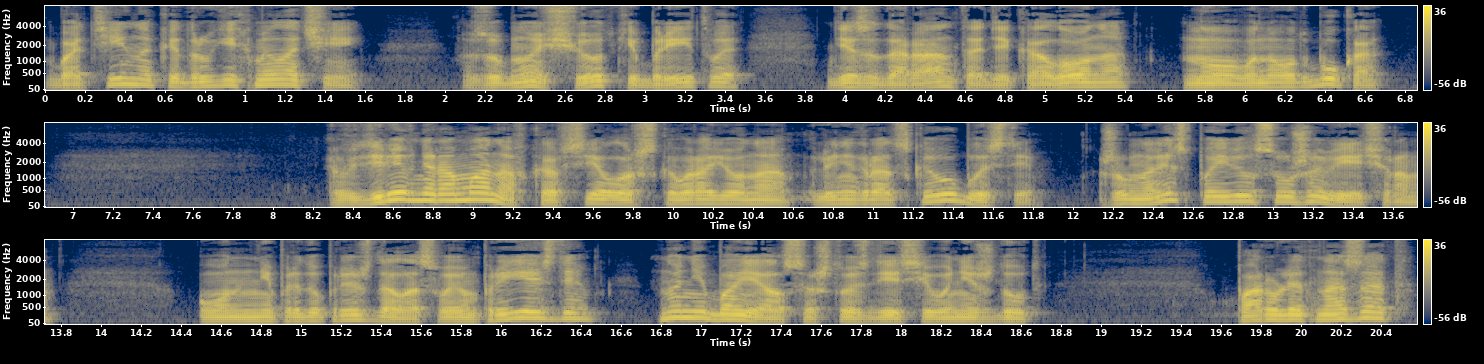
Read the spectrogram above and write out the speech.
ботинок и других мелочей, зубной щетки, бритвы, дезодоранта, одеколона, нового ноутбука. В деревне Романовка Всеволожского района Ленинградской области журналист появился уже вечером. Он не предупреждал о своем приезде, но не боялся, что здесь его не ждут. Пару лет назад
